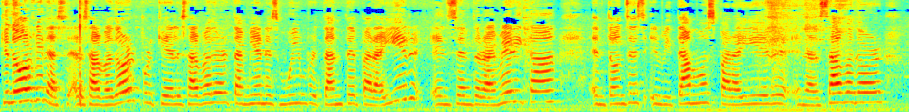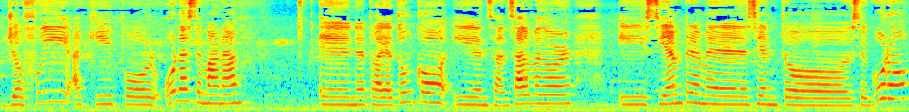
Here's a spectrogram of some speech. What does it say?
que no olvides El Salvador porque El Salvador también es muy importante para ir en Centroamérica. Entonces invitamos para ir en El Salvador. Yo fui aquí por una semana en Playa Tunco y en San Salvador y siempre me siento seguro.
